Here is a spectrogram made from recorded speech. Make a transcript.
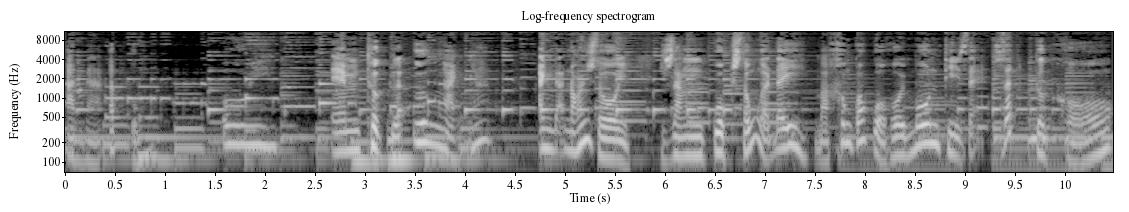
Anna ấp úng. Ôi, em thực là ương ngạnh á. Anh đã nói rồi rằng cuộc sống ở đây mà không có của hồi môn thì sẽ rất cực khổ.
